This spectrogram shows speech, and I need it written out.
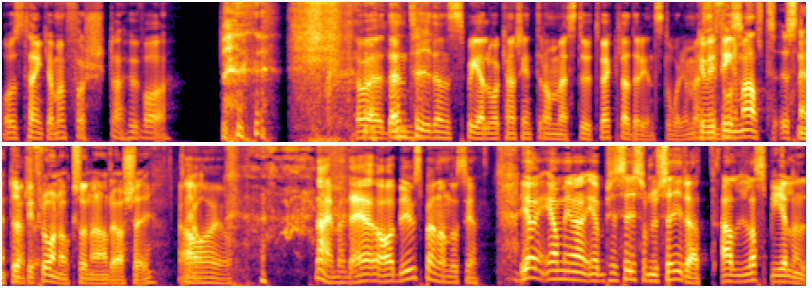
Och så tänker jag, men första, hur var... Den tidens spel var kanske inte de mest utvecklade rent storymässigt. Ska vi filma allt snett uppifrån också när han rör sig? Ja, ja. ja. Nej, men det, ja, det blir spännande att se. Ja, jag menar, ja, precis som du säger, att alla spelen,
